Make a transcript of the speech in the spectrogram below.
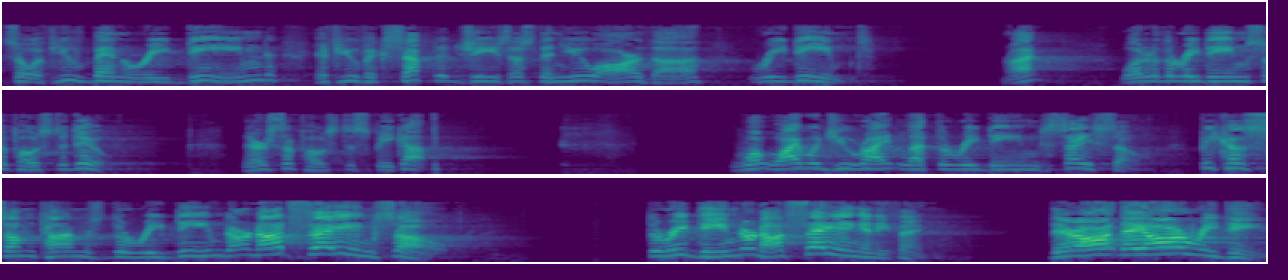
So if you've been redeemed, if you've accepted Jesus, then you are the redeemed. Right? What are the redeemed supposed to do? They're supposed to speak up. What, why would you write, let the redeemed say so? Because sometimes the redeemed are not saying so. The redeemed are not saying anything. They are, they are redeemed.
